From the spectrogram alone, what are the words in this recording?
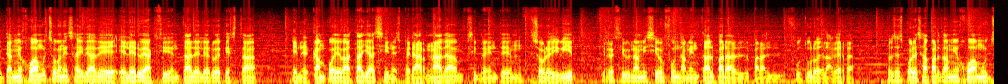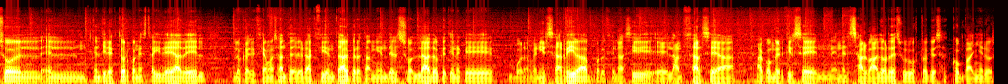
y también juega mucho con esa idea del el héroe accidental, el héroe que está en el campo de batalla sin esperar nada, simplemente sobrevivir y recibe una misión fundamental para el, para el futuro de la guerra. Entonces por esa parte también juega mucho el, el, director con esta idea de lo que decíamos antes, del héroe accidental, pero también del soldado que tiene que bueno, venirse arriba, por decirlo así, eh, lanzarse a, a convertirse en, en, el salvador de sus propios compañeros.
